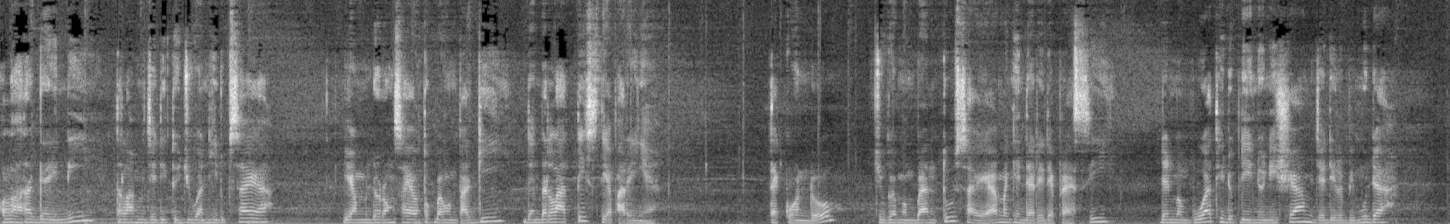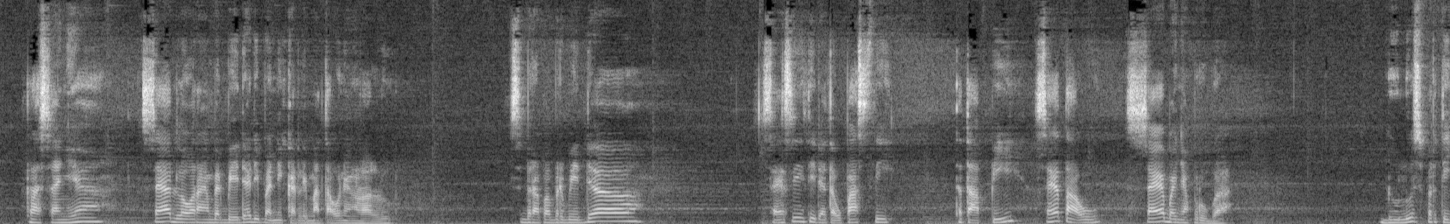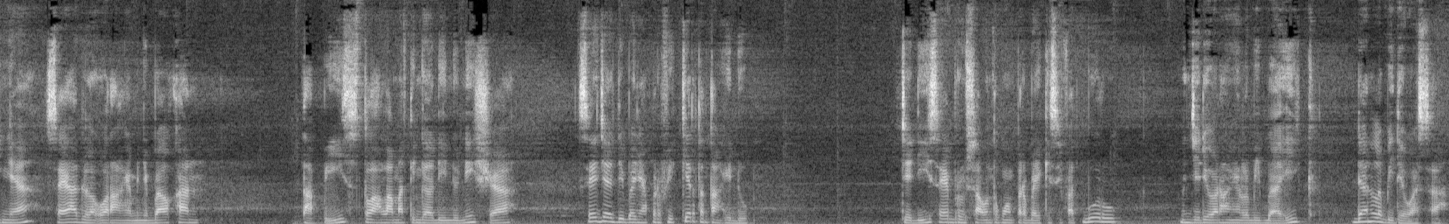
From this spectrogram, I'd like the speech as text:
Olahraga ini telah menjadi tujuan hidup saya, yang mendorong saya untuk bangun pagi dan berlatih setiap harinya. Taekwondo juga membantu saya menghindari depresi dan membuat hidup di Indonesia menjadi lebih mudah. Rasanya, saya adalah orang yang berbeda dibandingkan lima tahun yang lalu. Seberapa berbeda, saya sih tidak tahu pasti. Tetapi, saya tahu saya banyak berubah. Dulu sepertinya saya adalah orang yang menyebalkan. Tapi setelah lama tinggal di Indonesia, saya jadi banyak berpikir tentang hidup. Jadi saya berusaha untuk memperbaiki sifat buruk, menjadi orang yang lebih baik, dan lebih dewasa.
